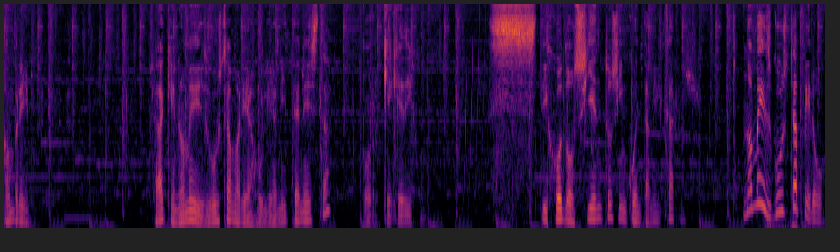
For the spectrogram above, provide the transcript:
Hombre, ¿sabe que no me disgusta María Julianita en esta? ¿Por qué? ¿Qué dijo? Dijo 250 mil carros. No me disgusta, pero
